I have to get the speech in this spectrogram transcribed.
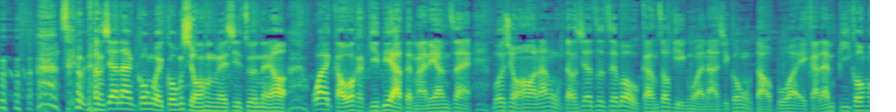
所以有当下那恭维恭雄的时阵呢，哈，我会搞我自己的啊，等下你样子，无像哈，咱有当下这这部有工作人员啊，是讲有导播啊，会甲咱比讲，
